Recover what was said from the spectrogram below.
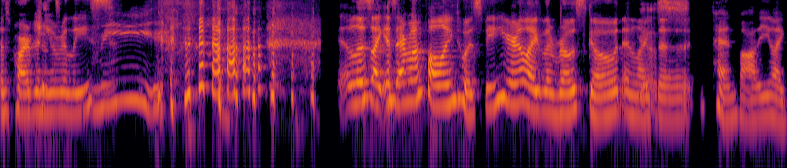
as part of the new release. Me. it looks like is everyone following TWSBI here? Like the rose gold and like yes. the pen body. Like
